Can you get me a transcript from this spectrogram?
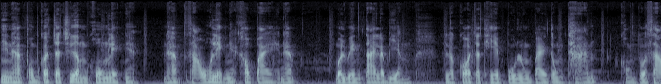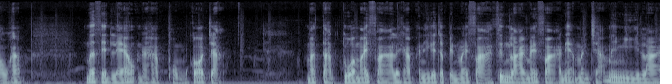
นี่นะครับผมก็จะเชื่อมโครงเหล็กเนี่ยนะครับเสาเหล็กเนี่ยเข้าไปนะครับ บริเวณใต้ระเบียง แล้วก็จะเทปูนลงไปตรงฐานของตัวเสาครับ เมื่อเสร็จแล้วนะครับ ผมก็จะมาตัดตัวไม้ฝาเลยครับ อันนี้ก็จะเป็นไม้ฝา ซึ่งลายไม้ฝาเนี่ยมันจะไม่มีลาย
